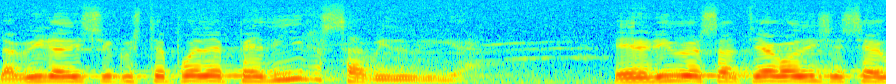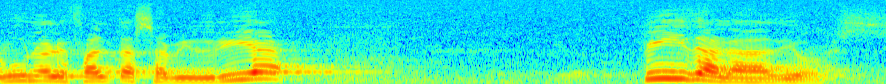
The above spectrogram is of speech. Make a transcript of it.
La Biblia dice que usted puede pedir sabiduría. En el libro de Santiago dice, si a alguno le falta sabiduría, pídala a Dios.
